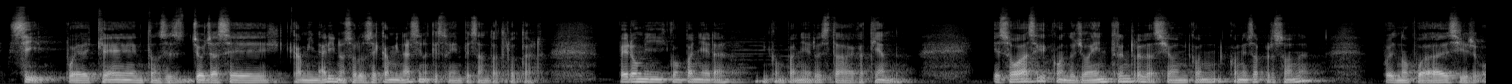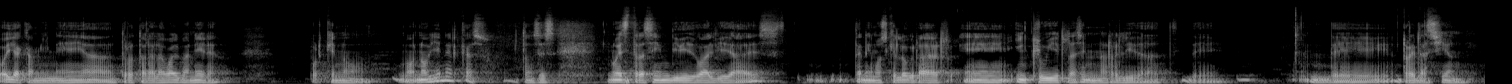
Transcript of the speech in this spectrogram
Sí, puede que entonces yo ya sé caminar y no solo sé caminar, sino que estoy empezando a trotar. Pero mi compañera, mi compañero está gateando. Eso hace que cuando yo entre en relación con, con esa persona, pues no pueda decir, oiga, caminé a trotar a la balvanera, porque no, no, no viene el caso. Entonces, nuestras individualidades tenemos que lograr eh, incluirlas en una realidad de, de relación,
